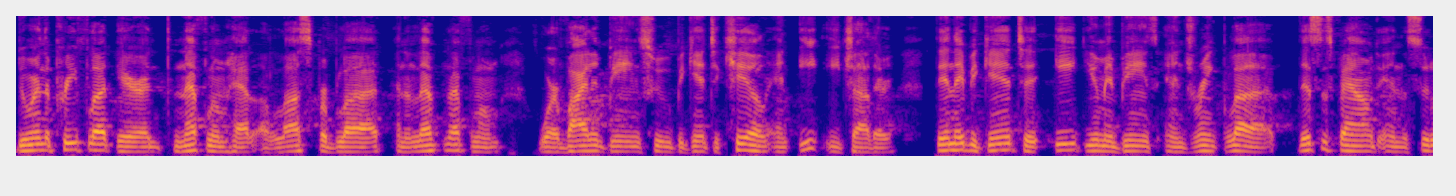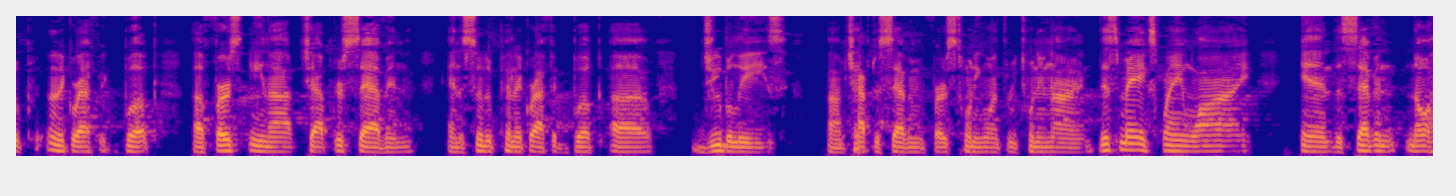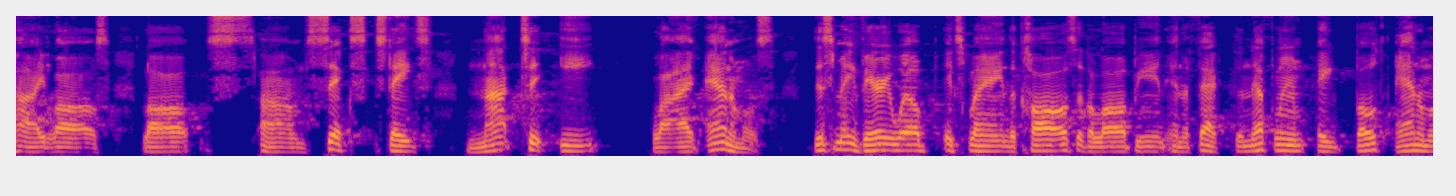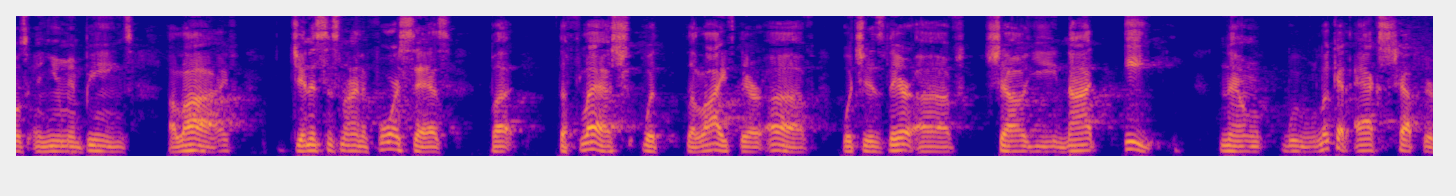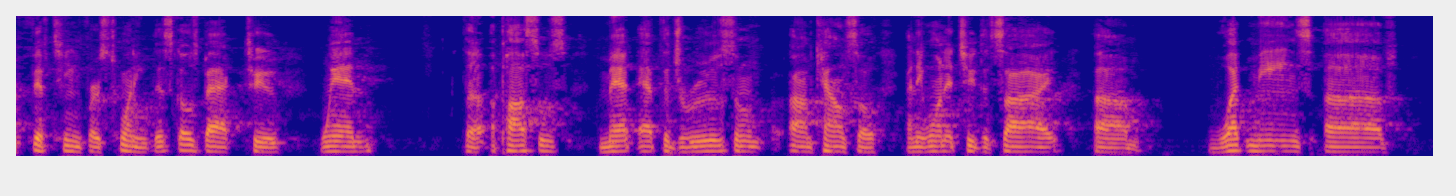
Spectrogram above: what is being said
During the pre flood era, Nephilim had a lust for blood, and the Nephilim were violent beings who began to kill and eat each other. Then they began to eat human beings and drink blood. This is found in the pseudepigraphic book of First Enoch, chapter 7, and the pseudepigraphic book of Jubilees, um, chapter 7, verse 21 through 29. This may explain why in the seven Noahide laws, law um, 6 states not to eat live animals. This may very well explain the cause of the law being in effect. The Nephilim ate both animals and human beings alive. Genesis 9 and 4 says, But the flesh with the life thereof, which is thereof, shall ye not eat. Now, we will look at Acts chapter 15, verse 20. This goes back to when the apostles met at the Jerusalem um, council and they wanted to decide um, what means of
